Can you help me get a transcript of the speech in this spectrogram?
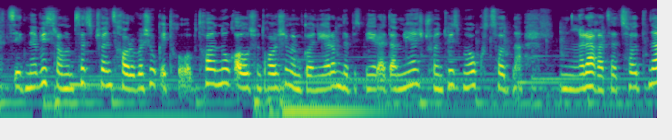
ციგნების, რომლებსაც ჩვენ ცხოვრებაში ვკითხულობთ, ხო? ნუ ყოველ შემთხვევაში მე მგონია, რომ ნებისმიერ ადამიანს ჩვენთვის მოაქვს ცოდნა. რაღაცა ცოდნა,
